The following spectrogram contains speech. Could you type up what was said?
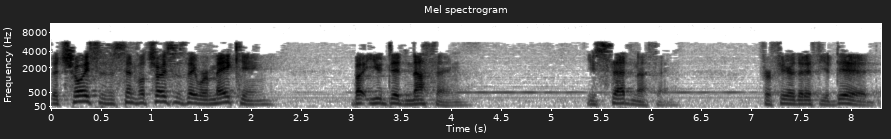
the choices, the sinful choices they were making, but you did nothing? You said nothing for fear that if you did,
